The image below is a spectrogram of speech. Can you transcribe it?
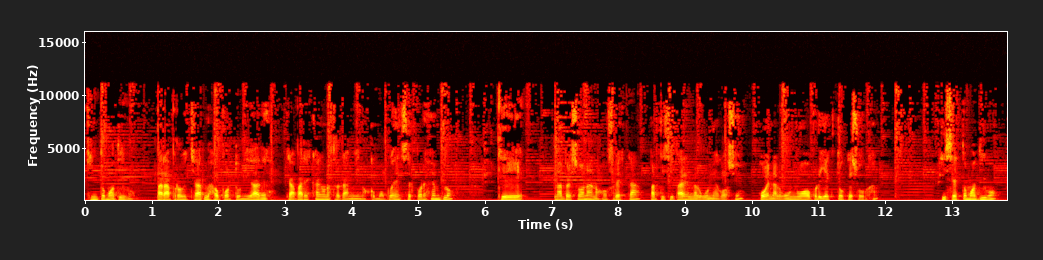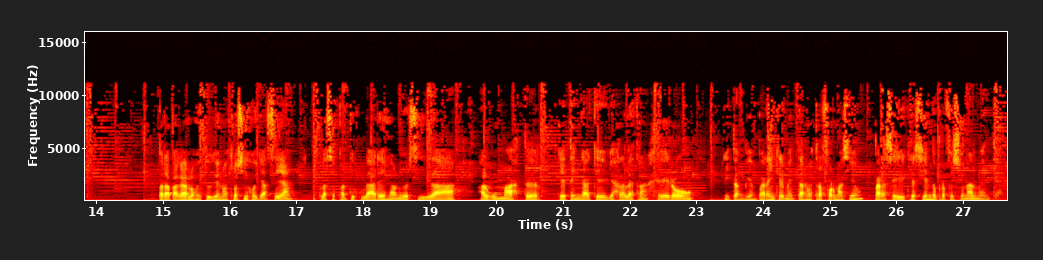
Quinto motivo, para aprovechar las oportunidades que aparezcan en nuestro camino, como pueden ser, por ejemplo, que una persona nos ofrezca participar en algún negocio o en algún nuevo proyecto que surja. Y sexto motivo, para pagar los estudios de nuestros hijos, ya sean clases particulares, la universidad, algún máster que tenga que viajar al extranjero y también para incrementar nuestra formación para seguir creciendo profesionalmente.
